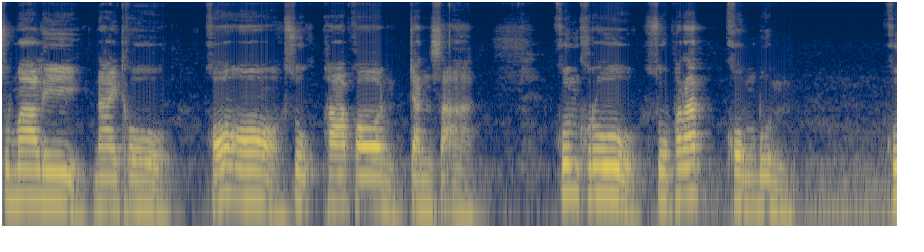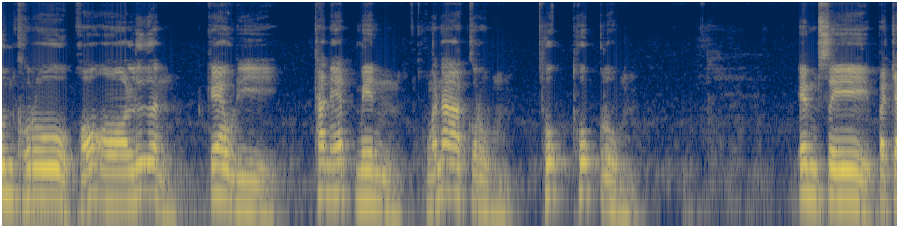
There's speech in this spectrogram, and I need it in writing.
สุมาลีนายโท พออสุภาพร จันสะอาด คุณครูสุภรัตน์คงบุญ คุณครูพออเลื่อน แก้วดี ท่านแอดมิน หัวหน้ากลุ่ม ทุกทุกกลุ่ม MC ประจ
